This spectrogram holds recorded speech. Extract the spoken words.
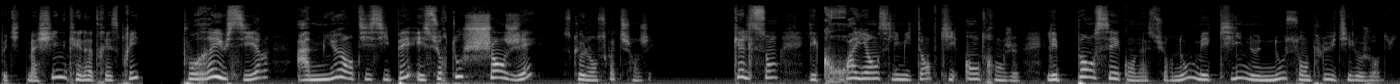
petite machine qu'est notre esprit pour réussir à mieux anticiper et surtout changer ce que l'on souhaite changer. Quelles sont les croyances limitantes qui entrent en jeu, les pensées qu'on a sur nous mais qui ne nous sont plus utiles aujourd'hui?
